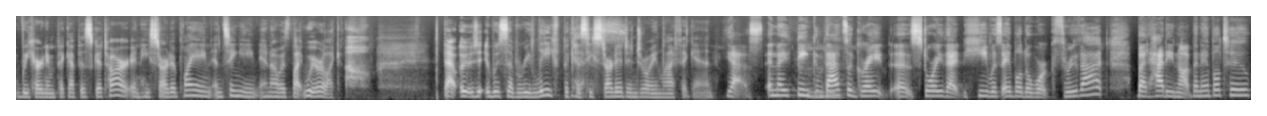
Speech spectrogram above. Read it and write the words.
we heard him pick up his guitar and he started playing and singing and I was like we were like, "Oh, that was, it was a relief because he started enjoying life again. Yes. And I think that's a great uh, story that he was able to work through that. But had he not been able to,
